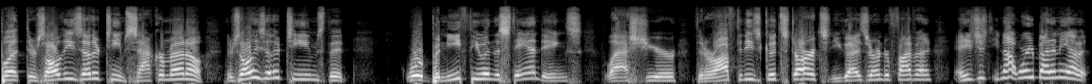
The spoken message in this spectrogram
but there's all these other teams, Sacramento. There's all these other teams that were beneath you in the standings last year that are off to these good starts, and you guys are under 500, and he's just you're not worried about any of it.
